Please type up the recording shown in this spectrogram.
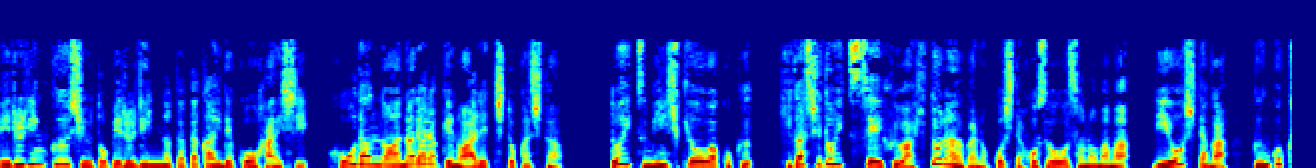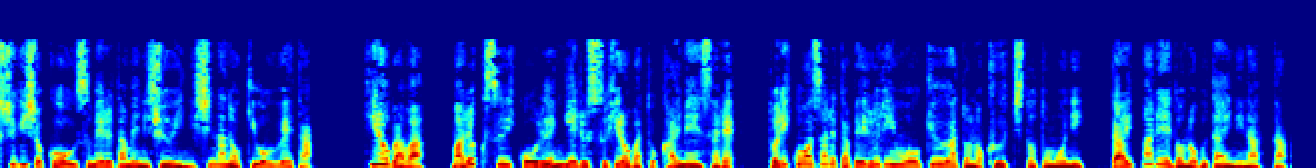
ベルリン空襲とベルリンの戦いで荒廃し、砲弾の穴だらけの荒れ地と化した。ドイツ民主共和国、東ドイツ政府はヒトラーが残した舗装をそのまま利用したが、軍国主義色を薄めるために周囲にシナノキを植えた。広場は、マルクスイコールエンゲルス広場と改名され、取り壊されたベルリン王宮跡の空地とともに、大パレードの舞台になった。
